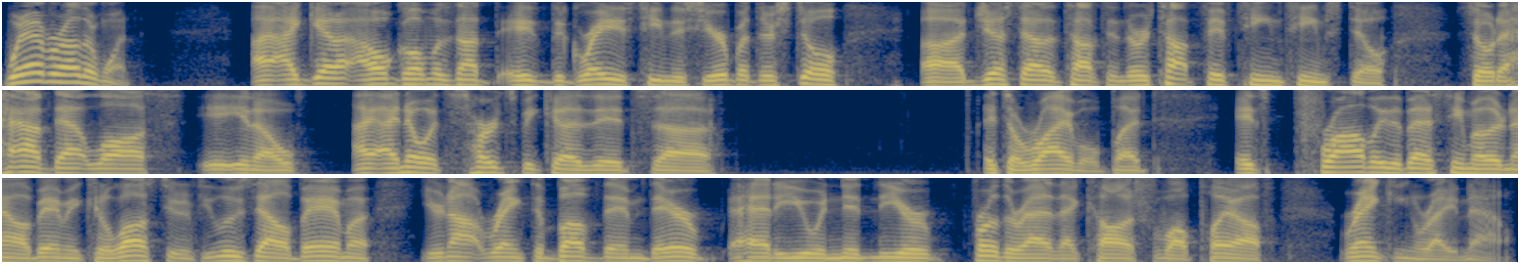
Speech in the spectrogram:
whatever other one. I, I get Oklahoma's not the greatest team this year, but they're still uh, just out of the top 10. They're a top 15 team still. So to have that loss, you know, I, I know it hurts because it's uh, it's a rival, but – it's probably the best team other than Alabama you could have lost to. And if you lose to Alabama, you're not ranked above them. They're ahead of you, and you're further out of that college football playoff ranking right now.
